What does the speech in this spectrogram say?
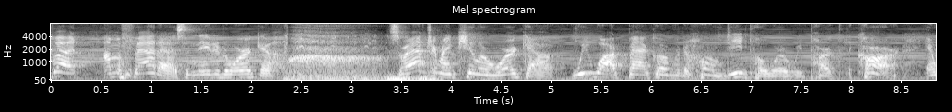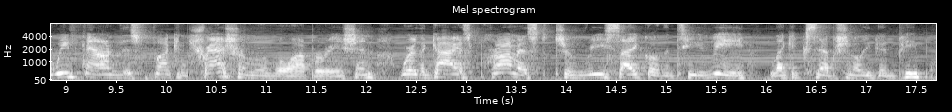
But I'm a fat ass and needed a workout. So after my killer workout, we walked back over to Home Depot where we parked the car, and we found this fucking trash removal operation where the guys promised to recycle the TV like exceptionally good people.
